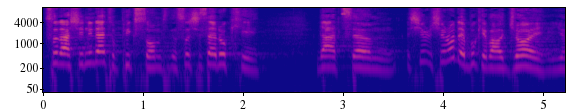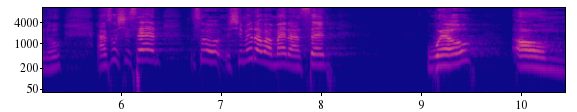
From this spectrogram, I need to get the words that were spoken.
so that she needed to pick something. So she said, okay. That um, she, she wrote a book about joy, you know. And so she said, so she made up her mind and said, well, um,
